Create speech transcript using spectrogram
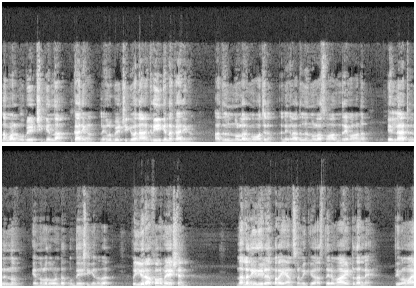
നമ്മൾ ഉപേക്ഷിക്കുന്ന കാര്യങ്ങൾ അല്ലെങ്കിൽ ഉപേക്ഷിക്കുവാൻ ആഗ്രഹിക്കുന്ന കാര്യങ്ങൾ അതിൽ നിന്നുള്ള മോചനം അല്ലെങ്കിൽ അതിൽ നിന്നുള്ള സ്വാതന്ത്ര്യമാണ് എല്ലാറ്റിൽ നിന്നും എന്നുള്ളത് കൊണ്ട് ഉദ്ദേശിക്കുന്നത്. അപ്പോൾ ഈ ഒരു അഫർമേഷൻ നല്ല രീതിയിൽ പറയാൻ ശ്രമിക്കുക സ്ഥിരമായിട്ട് തന്നെ. തീവ്രമായ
